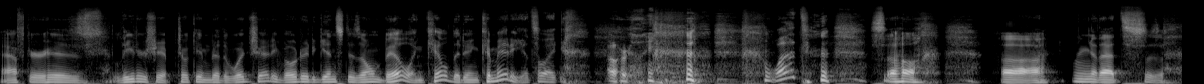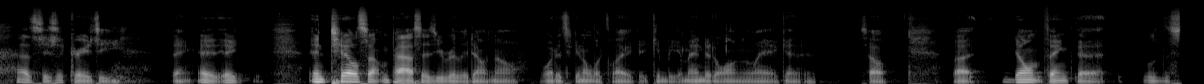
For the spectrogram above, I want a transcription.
After his leadership took him to the woodshed, he voted against his own bill and killed it in committee. It's like, Oh, really? what? so uh, that's that's just a crazy thing. It, it, until something passes, you really don't know what it's going to look like. It can be amended along the way. Can- so, but don't think that the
